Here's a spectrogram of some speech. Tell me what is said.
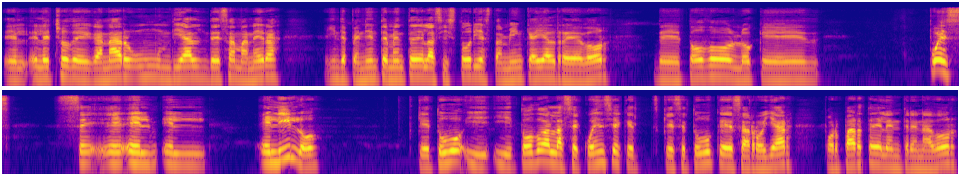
el, el hecho de ganar un mundial de esa manera, independientemente de las historias también que hay alrededor, de todo lo que, pues, se, el, el, el hilo que tuvo y, y toda la secuencia que, que se tuvo que desarrollar por parte del entrenador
